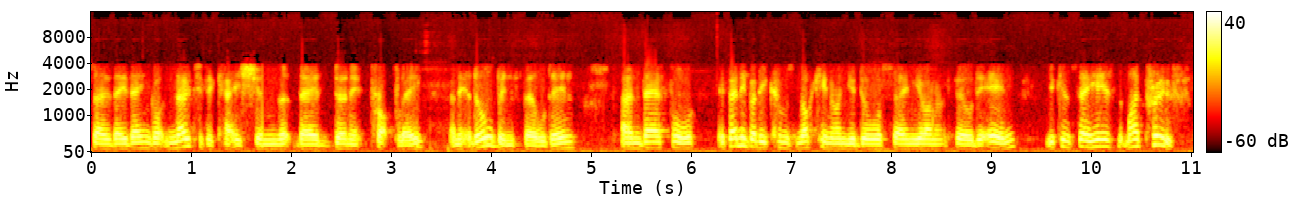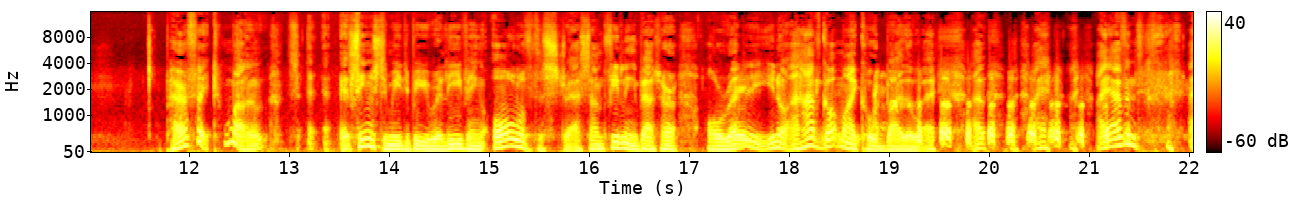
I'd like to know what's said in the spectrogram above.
so they then got notification that they'd done it properly and it had all been filled in, and therefore, if anybody comes knocking on your door saying you haven't filled it in, you can say, "Here's my proof." Perfect. Well, it seems to me to be relieving all of the stress. I'm feeling better already. You know, I have got my code, by the way. I, I, I haven't, I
